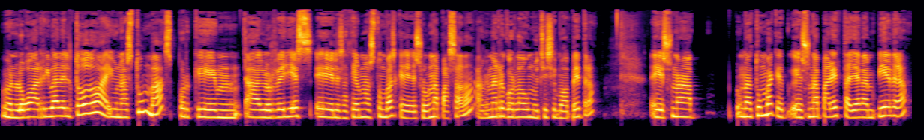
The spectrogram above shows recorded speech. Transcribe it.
Bueno, luego arriba del todo hay unas tumbas, porque mm, a los reyes eh, les hacían unas tumbas que son una pasada. A mí me ha recordado muchísimo a Petra. Es una, una tumba que es una pared tallada en piedra.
